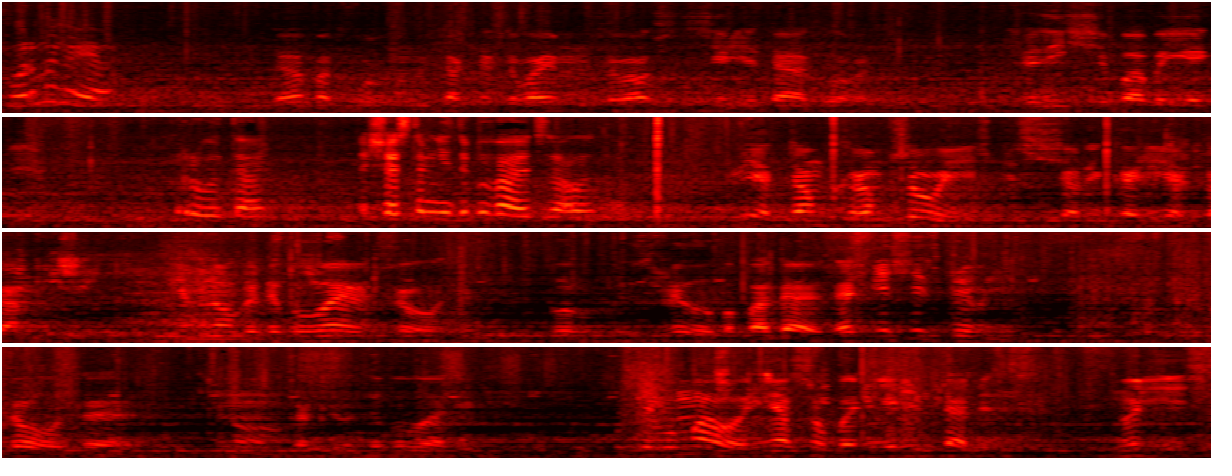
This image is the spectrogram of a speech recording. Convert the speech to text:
Фурманове? Да, под Фурманом. Так называемый назывался Середа город. Жилище Бабы Яги. Круто. А сейчас там не добывают золото? Нет, там Хромцово есть песчаный карьер, там немного добывают золото. Жилу попадают. А здесь издревле золото, ну, как его добывали. Его мало, не особо не рентабельно, но есть.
